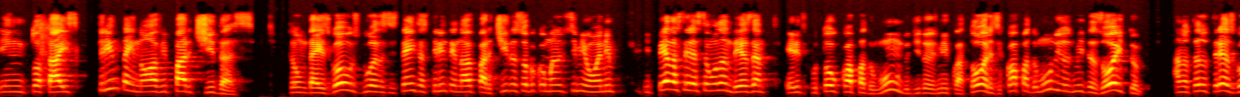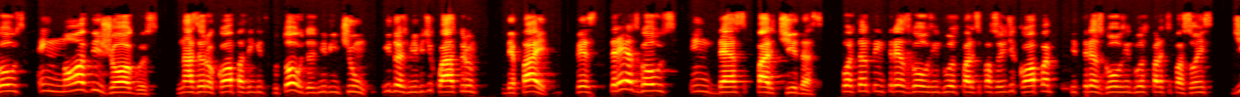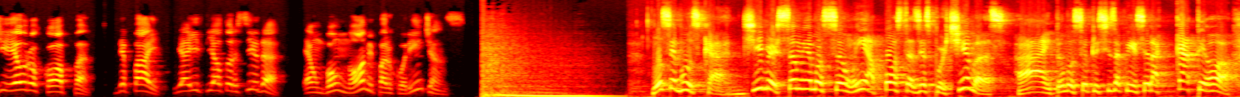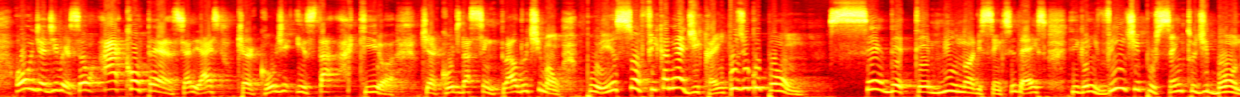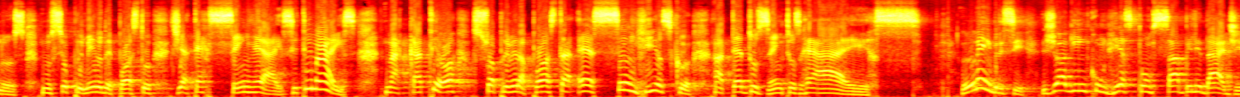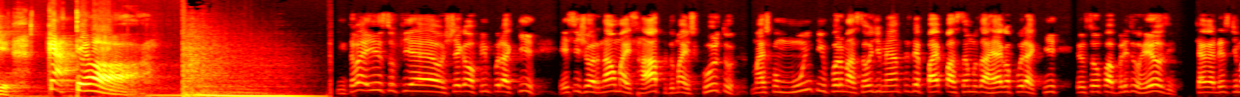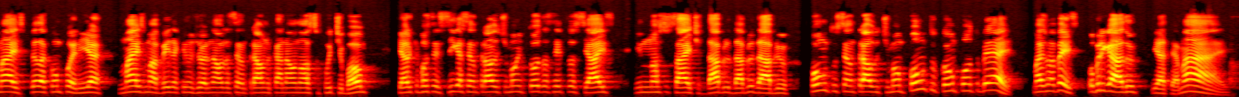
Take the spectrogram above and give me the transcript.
em totais 39 partidas. São 10 gols, duas assistências, 39 partidas sob o comando de Simeone e pela seleção holandesa, ele disputou Copa do Mundo de 2014, Copa do Mundo de 2018, anotando três gols em nove jogos. Nas Eurocopas em que disputou, 2021 e 2024, Depay fez três gols em dez partidas. Portanto, tem três gols em duas participações de Copa e três gols em duas participações de Eurocopa. Depay, e aí, fiel torcida, é um bom nome para o Corinthians? Você busca diversão e emoção em apostas esportivas? Ah, então você precisa conhecer a KTO, onde a diversão acontece. Aliás, o QR Code está aqui, ó. QR Code da Central do Timão. Por isso, fica a minha dica, hein? Use o cupom CDT 1910 e ganhe 20% de bônus no seu primeiro depósito de até 100 reais. E tem mais! Na KTO, sua primeira aposta é sem risco, até 200 reais. Lembre-se, joguem com responsabilidade. KTO! Então é isso, fiel. Chega ao fim por aqui esse jornal mais rápido, mais curto, mas com muita informação de Memphis Depay. Passamos a régua por aqui. Eu sou o Fabrício Reusen. Te agradeço demais pela companhia mais uma vez aqui no Jornal da Central, no canal Nosso Futebol. Quero que você siga a Central do Timão em todas as redes sociais e no nosso site www.centraldotimão.com.br. Mais uma vez, obrigado e até mais!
